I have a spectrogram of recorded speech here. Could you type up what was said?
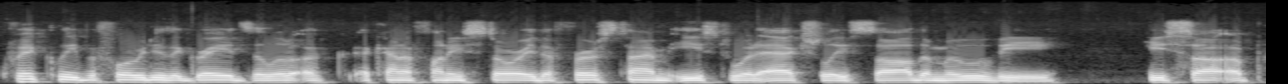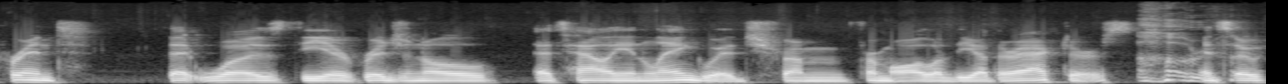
quickly before we do the grades, a little a, a kind of funny story. The first time Eastwood actually saw the movie, he saw a print that was the original Italian language from from all of the other actors. Oh, really? And so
